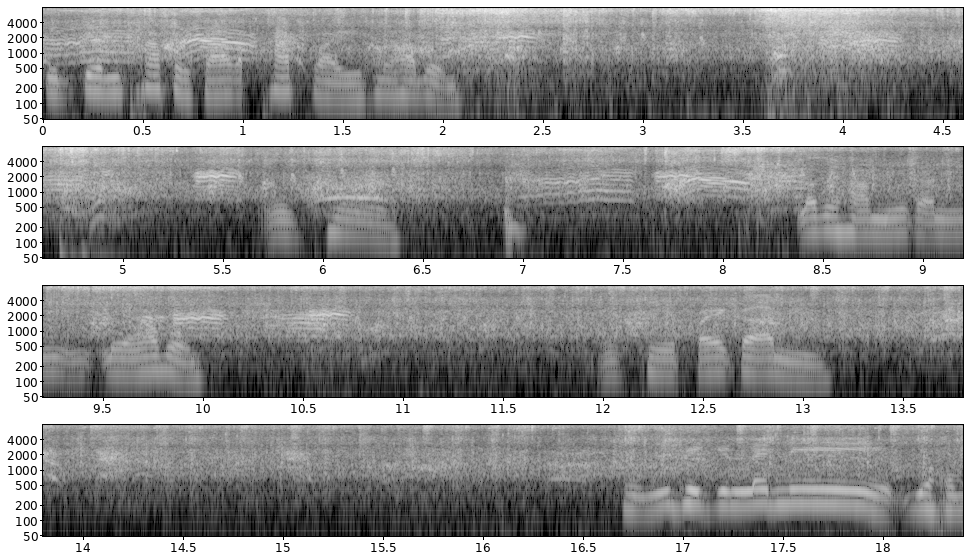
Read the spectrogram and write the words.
ติดเกมธาตุไฟฟ้ากับธาตุไฟนะครับผมโอเคแล้วไปทำนี้กันเลยครับผมโอเคไปกันถึงวิธีกินเล่นนี่เดี๋ยวผม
